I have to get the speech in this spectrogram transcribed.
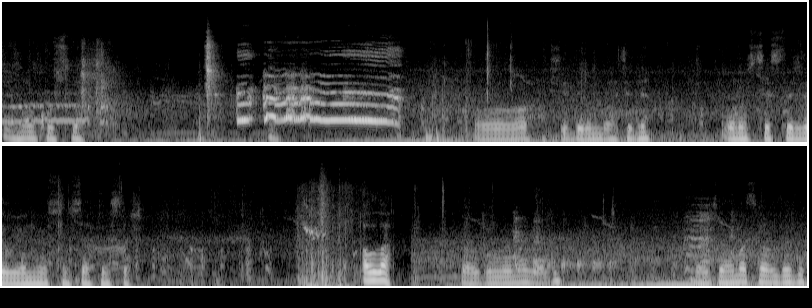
Hemen koştular. Oo, işte derin bahçede onun sesleri de uyanıyorsunuz arkadaşlar. Allah! Dalgınlığıma geldi. Bacağıma saldırdı.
